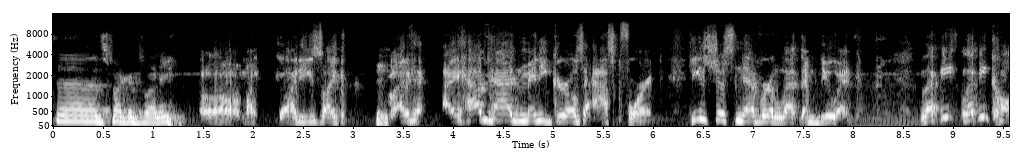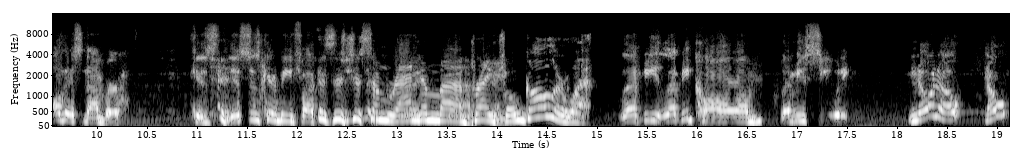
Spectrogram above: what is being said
that's fucking funny. Oh my god! He's like, I've, I have had many girls ask for it. He's just never let them do it. Let me let me call this number because this is going to be fucking. Is this just some random uh, prank phone call or what? Let me let me call him. Let me see what he. No, no, no,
